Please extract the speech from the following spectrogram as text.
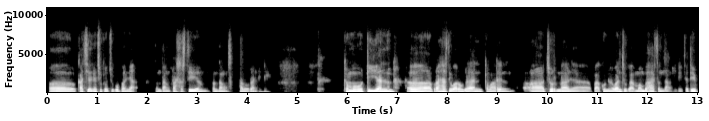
Uh, kajiannya juga cukup banyak tentang prasasti yang tentang saluran ini. Kemudian uh, Prasasti Warunggan kemarin uh, jurnalnya Pak Gunawan juga membahas tentang ini. Jadi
